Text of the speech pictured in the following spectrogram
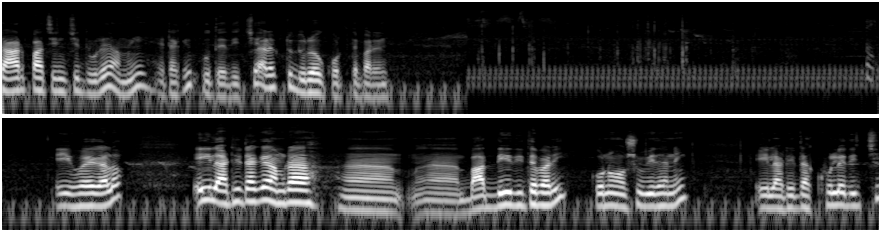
চার পাঁচ ইঞ্চি দূরে আমি এটাকে পুঁতে দিচ্ছি। আর একটু দূরেও করতে পারেন। এই হয়ে গেল। এই লাঠিটাকে আমরা বাদ দিয়ে দিতে পারি, কোনো অসুবিধা নেই। এই লাঠিটা খুলে দিচ্ছি।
